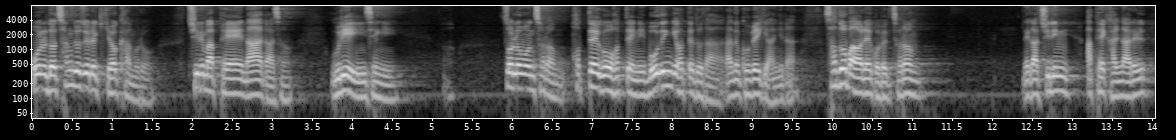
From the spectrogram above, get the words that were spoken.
오늘도 창조주를 기억함으로 주님 앞에 나아가서 우리의 인생이 솔로몬처럼 헛되고 헛되니 모든 게 헛되도다라는 고백이 아니라 사도 바울의 고백처럼 내가 주님 앞에 갈 날을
